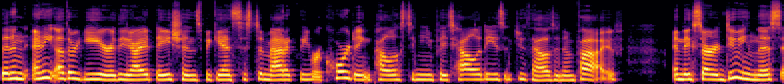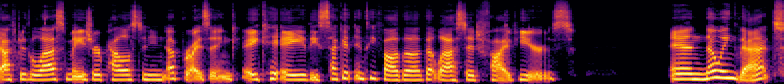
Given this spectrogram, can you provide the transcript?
than in any other year, the United Nations began systematically recording Palestinian fatalities in 2005. And they started doing this after the last major Palestinian uprising, aka the Second Intifada, that lasted five years. And knowing that,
